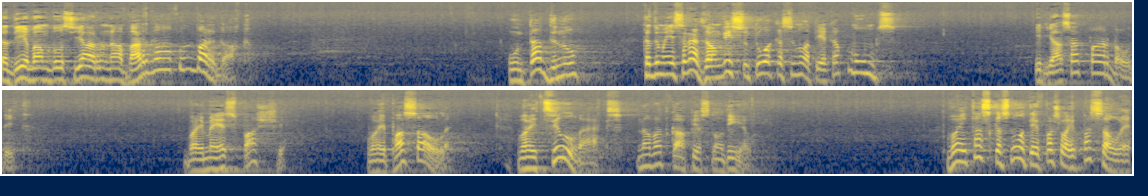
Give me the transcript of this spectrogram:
tad dievam būs jārunā bargāk un bargāk. Un tad, nu, kad mēs redzam visu to, kas notiek ap mums, ir jāsāk pārbaudīt, vai mēs paši, vai pasaule vai cilvēks nav atkāpies no Dieva. Vai tas, kas notiek pašlaik pasaulē,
